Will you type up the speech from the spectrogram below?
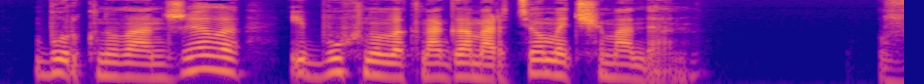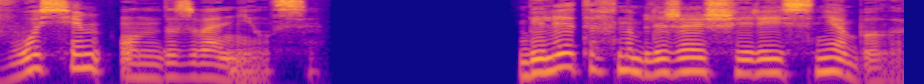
— буркнула Анжела и бухнула к ногам Артема чемодан. В восемь он дозвонился. Билетов на ближайший рейс не было,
